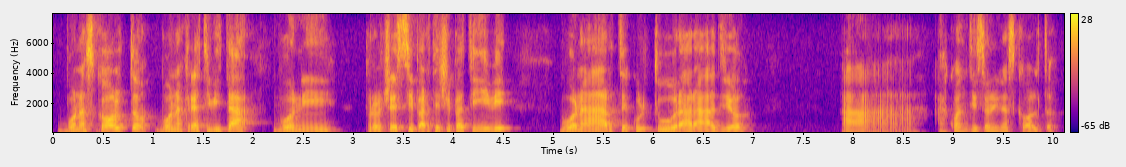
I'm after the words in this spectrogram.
Buon ascolto, buona creatività, buoni processi partecipativi, buona arte, cultura, radio a, a quanti sono in ascolto.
